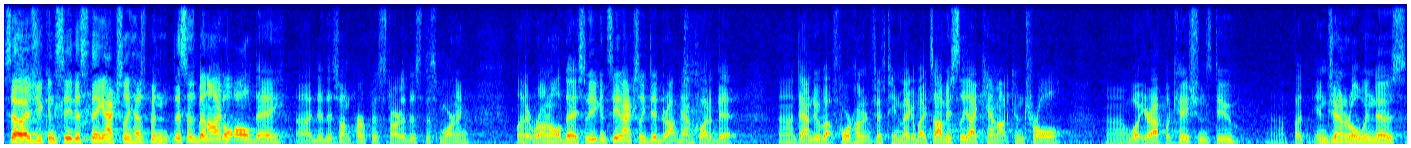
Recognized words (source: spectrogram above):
so as you can see, this thing actually has been, this has been idle all day. Uh, I did this on purpose, started this this morning, let it run all day. So you can see it actually did drop down quite a bit, uh, down to about 415 megabytes. Obviously, I cannot control uh, what your applications do, uh, but in general, Windows,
